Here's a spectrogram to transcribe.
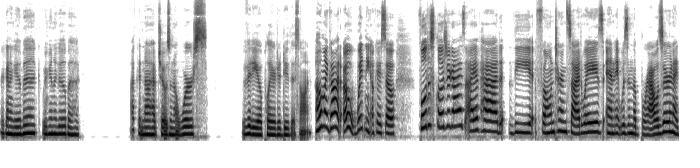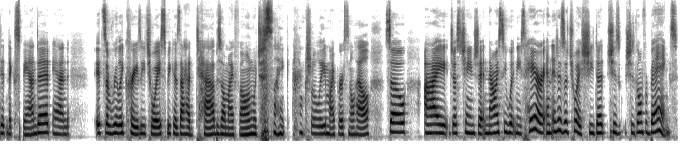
We're going to go back. We're going to go back. I could not have chosen a worse video player to do this on. Oh my God. Oh, Whitney. Okay, so Full disclosure, guys, I have had the phone turned sideways and it was in the browser and I didn't expand it. And it's a really crazy choice because I had tabs on my phone, which is like actually my personal hell. So I just changed it and now I see Whitney's hair and it is a choice. She did she's she's going for bangs.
